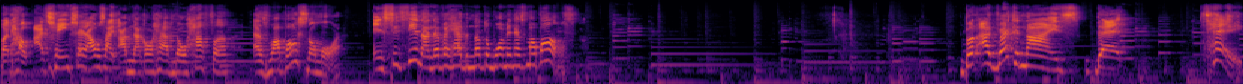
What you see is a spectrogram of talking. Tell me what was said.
But how I changed that, I was like, I'm not gonna have no heifer as my boss no more. And since then, I never had another woman as my boss. But I recognize that, hey,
